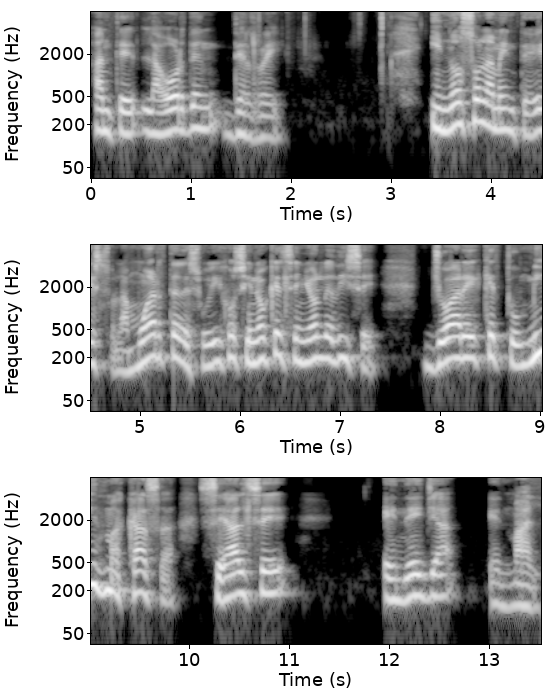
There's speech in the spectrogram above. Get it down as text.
ante la orden del rey. Y no solamente esto, la muerte de su hijo, sino que el Señor le dice, yo haré que tu misma casa se alce en ella en mal,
